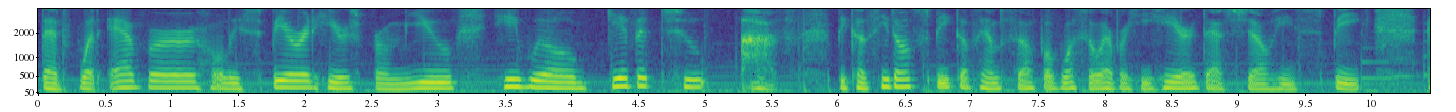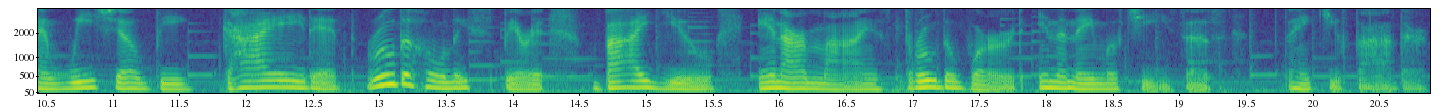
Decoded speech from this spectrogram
that whatever Holy Spirit hears from you, He will give it to us because he don't speak of himself but whatsoever he hear that shall he speak and we shall be guided through the Holy Spirit by you in our minds through the Word in the name of Jesus. Thank you, Father.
